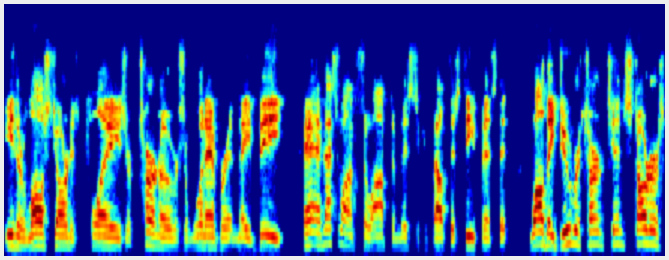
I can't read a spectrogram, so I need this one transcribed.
either lost yardage plays or turnovers or whatever it may be. And that's why I'm so optimistic about this defense. That while they do return ten starters,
